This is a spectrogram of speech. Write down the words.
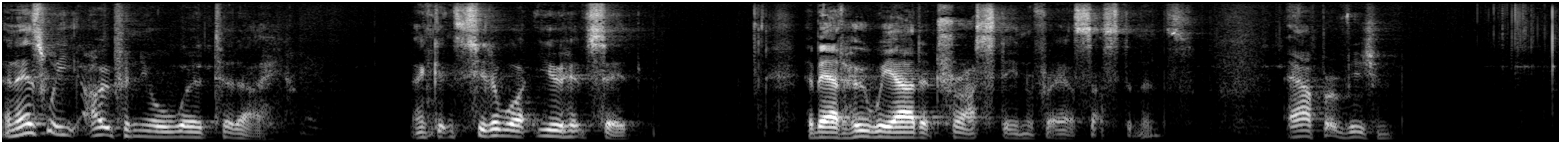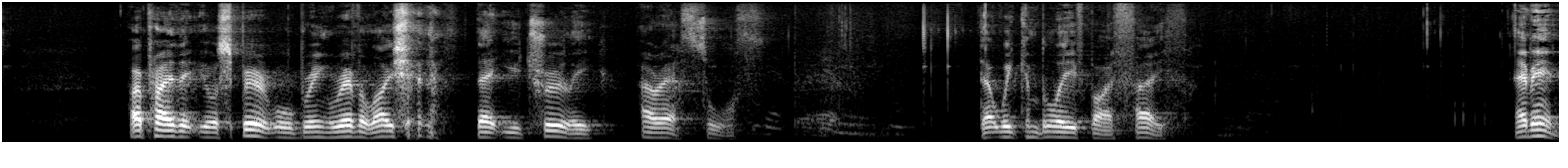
And as we open your word today and consider what you have said about who we are to trust in for our sustenance, our provision, I pray that your spirit will bring revelation that you truly are our source, that we can believe by faith. Amen.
